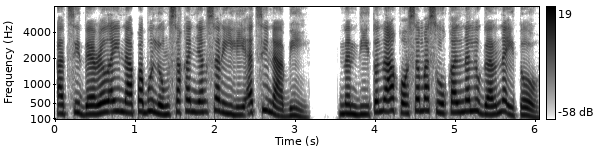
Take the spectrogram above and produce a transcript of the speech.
At si Daryl ay napabulong sa kanyang sarili at sinabi, Nandito na ako sa masukal na lugar na ito.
